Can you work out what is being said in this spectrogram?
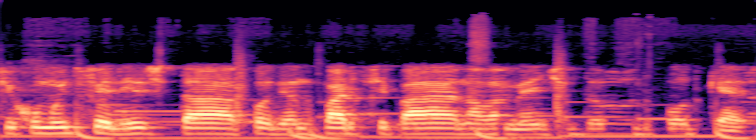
Fico muito feliz de estar podendo participar novamente do, do podcast.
